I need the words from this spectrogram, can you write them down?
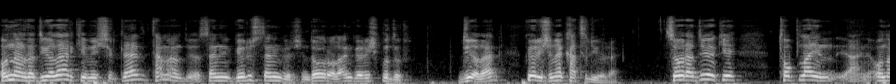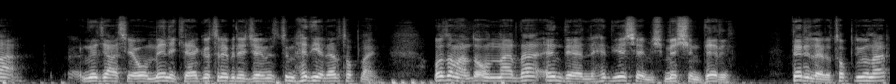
Onlar da diyorlar ki müşrikler tamam diyor senin görüş senin görüşün doğru olan görüş budur diyorlar. Görüşüne katılıyorlar. Sonra diyor ki toplayın yani ona Necaşi'ye o Melik'e götürebileceğimiz tüm hediyeleri toplayın. O zaman da onlarda en değerli hediye şeymiş meşin deri. Derileri topluyorlar.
